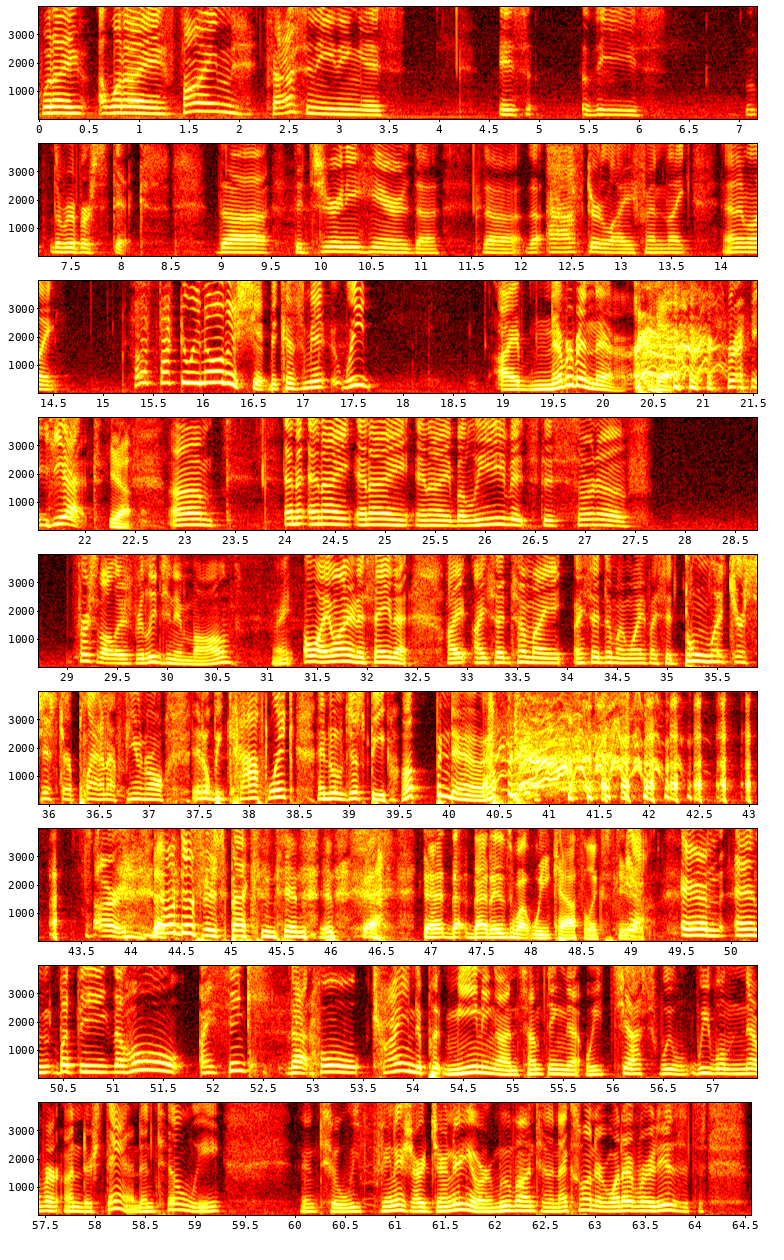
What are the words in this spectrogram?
what I what I find fascinating is is these the river Styx, the the journey here, the the the afterlife, and like, and I'm like, how the fuck do we know this shit? Because we, I've never been there Yeah, right, yet. yeah, Um, and and I and I and I believe it's this sort of. First of all, there's religion involved, right? Oh, I wanted to say that I, I said to my I said to my wife, I said, don't let your sister plan a funeral. It'll be Catholic and it'll just be up and down, up and down. Sorry, no disrespect intended. that, that that is what we Catholics do. Yeah. And and but the the whole I think that whole trying to put meaning on something that we just we we will never understand until we until we finish our journey or move on to the next one or whatever it is it's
